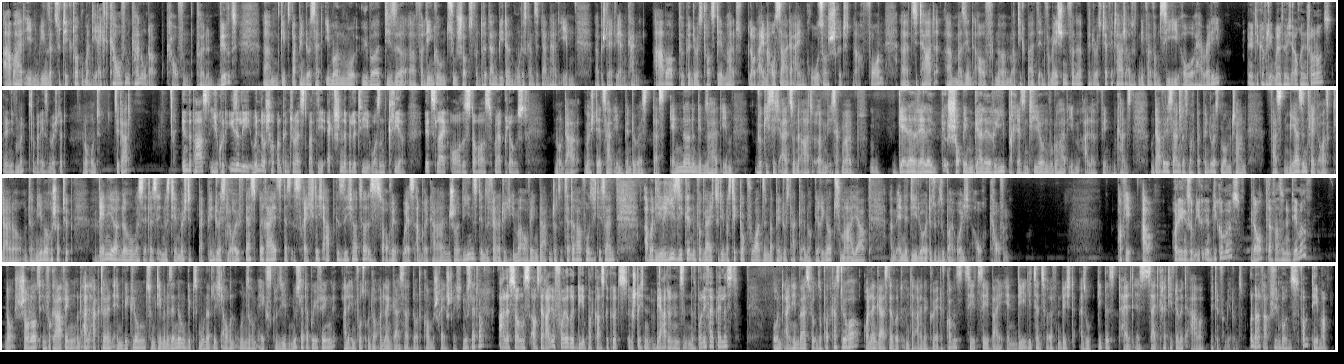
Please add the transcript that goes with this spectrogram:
aber halt eben im Gegensatz zu TikTok, wo man direkt kaufen kann oder kaufen können wird, ähm, geht es bei Pinterest halt immer nur über diese äh, Verlinkung zu Shops von Drittanbietern, wo das Ganze dann halt eben äh, bestellt werden kann. Aber für Pinterest trotzdem halt laut eigener Aussage ein großer Schritt nach vorn. Äh, Zitat ähm, basierend auf einem Artikel bei The Information von der Pinterest-Chefetage, also in dem Fall vom CEO Herr Reddy. Den Artikel verlinken wir natürlich auch in den Show Notes, wenn ihr den mhm. selber lesen möchtet. Genau, und Zitat. In the past, you could easily window shop on Pinterest, but the actionability wasn't clear. It's like all the stores were closed. Und da möchte jetzt halt eben Pinterest das ändern, indem sie halt eben wirklich sich als so eine Art, ähm, ich sag mal, generelle Shopping-Galerie präsentieren, wo du halt eben alle finden kannst. Und da würde ich sagen, das macht bei Pinterest momentan fast mehr Sinn, vielleicht auch als kleiner unternehmerischer Tipp. Wenn ihr in irgendwas etwas investieren möchtet, bei Pinterest läuft das bereits, das ist rechtlich abgesicherter, es ist zwar auch wieder US-amerikanischer Dienst, insofern natürlich immer auch wegen Datenschutz etc. vorsichtig sein, aber die Risiken im Vergleich zu dem, was TikTok vorhat, sind bei Pinterest aktuell noch geringer, zumal ja am Ende die Leute sowieso bei euch auch kaufen. Okay, aber. Heute ging es um E-Commerce. Genau. Das war so ein Thema. No, Shownotes, Infografiken und alle aktuellen Entwicklungen zum Thema der Sendung gibt's monatlich auch in unserem exklusiven Newsletter-Briefing. Alle Infos unter onlinegeister.com-newsletter. Alle Songs aus der Radiofolge, die im Podcast gekürzt, äh, gestrichen werden, sind in der Spotify-Playlist. Und ein Hinweis für unsere Podcast-Hörer. Online-Geister wird unter einer Creative Commons CC by ND Lizenz veröffentlicht. Also liebt es, teilt es, seid kreativ damit, aber bitte informiert uns. Und dann verabschieden wir uns vom Thema.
